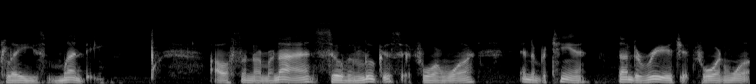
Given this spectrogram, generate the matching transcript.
plays Monday. Also, number nine, Sylvan Lucas at 4 1. And number 10, Thunder Ridge at 4 and 1.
